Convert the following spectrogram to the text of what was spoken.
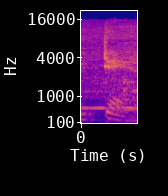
you down.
